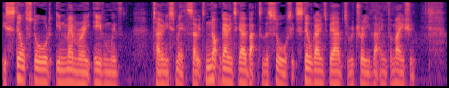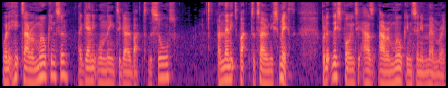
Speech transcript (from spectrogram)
is still stored in memory even with Tony Smith so it's not going to go back to the source it's still going to be able to retrieve that information when it hits Aaron Wilkinson again it will need to go back to the source and then it's back to Tony Smith. But at this point it has Aaron Wilkinson in memory.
